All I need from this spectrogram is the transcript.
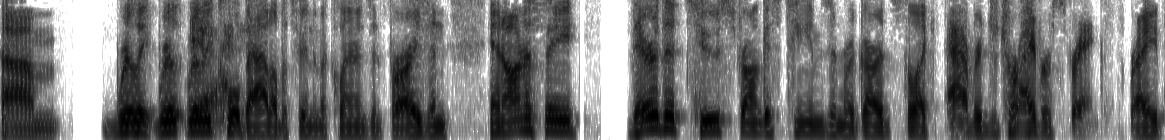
um, really, really, really yeah. cool battle between the McLarens and Ferraris, and and honestly, they're the two strongest teams in regards to like average driver strength, right?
